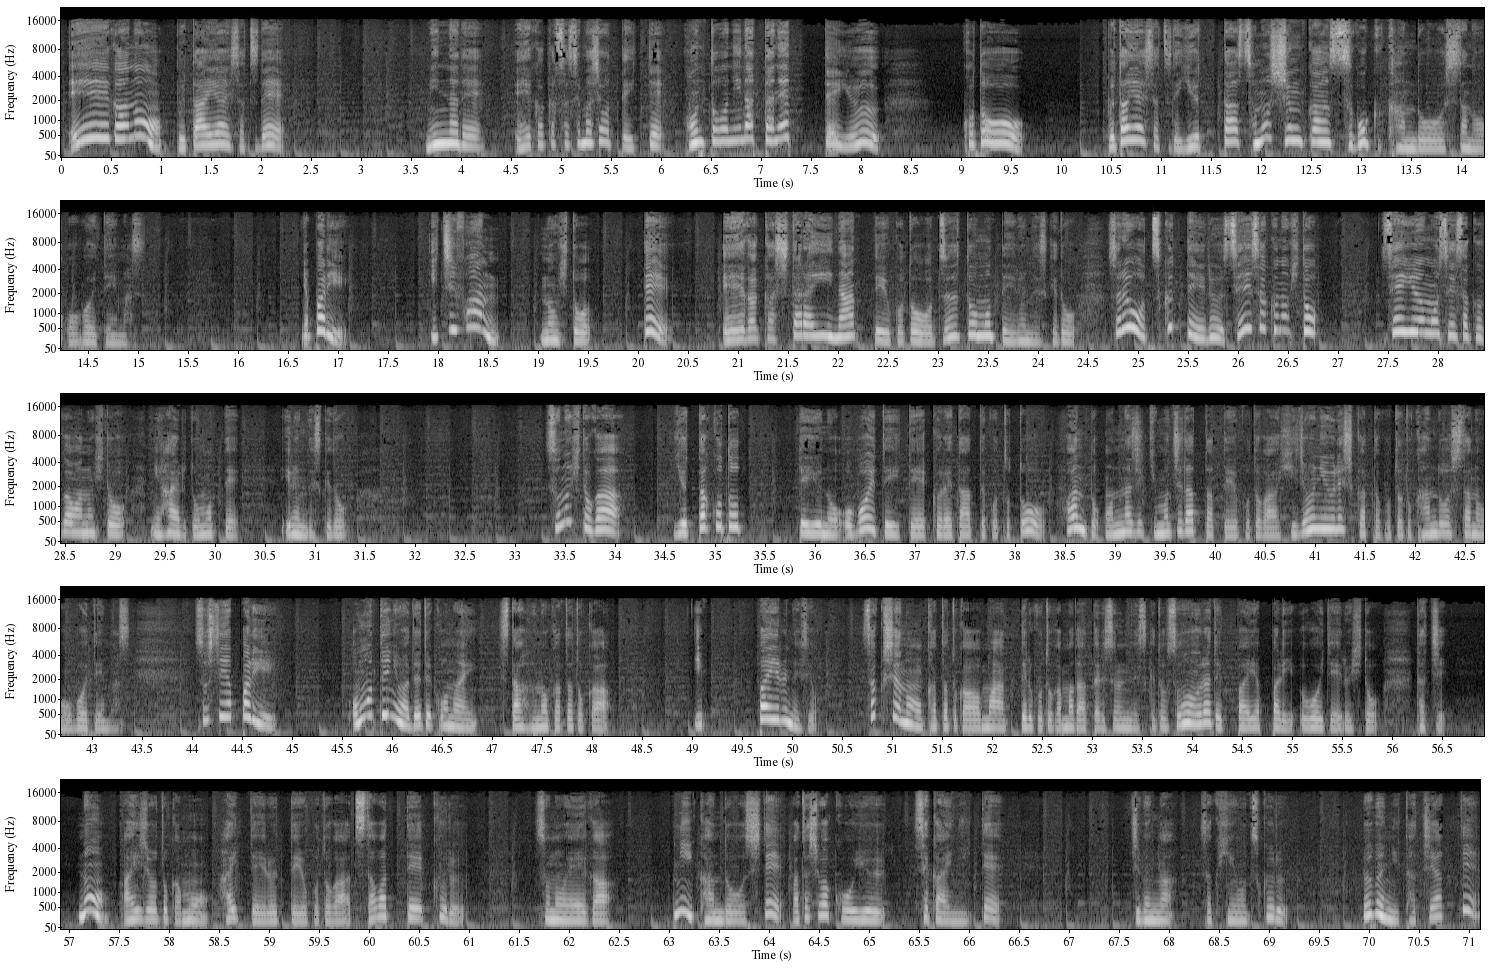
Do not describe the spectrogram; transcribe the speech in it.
映画の舞台挨拶でみんなで映画化させましょうって言って本当になったねっていうことを舞台挨拶で言ったその瞬間すごく感動したのを覚えています。やっぱり一ファンの人って映画化したらいいなっていうことをずっと思っているんですけどそれを作っている制作の人声優も制作側の人に入ると思っているんですけどその人が言ったことっていうのを覚えていてくれたってこととファンと同じ気持ちだったっていうことが非常に嬉しかったことと感動したのを覚えています。そしてやっぱり表には出てこないスタッフの方とかいっぱいいるんですよ。作者の方とかはまあ出ることがまだあったりするんですけどその裏でいっぱいやっぱり動いている人たち。の愛情とかも入っているっていうことが伝わってくるその映画に感動して私はこういう世界にいて自分が作品を作る部分に立ち会って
